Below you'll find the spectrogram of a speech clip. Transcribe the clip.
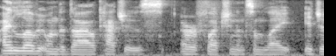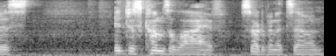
I love it when the dial catches a reflection in some light. It just it just comes alive, sort of in its own.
